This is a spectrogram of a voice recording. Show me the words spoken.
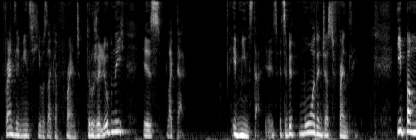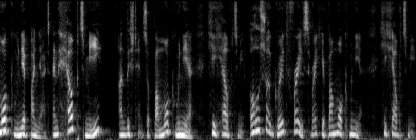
friendly means he was like a friend. Дружелюбный is like that. It means that. It's, it's a bit more than just friendly. И помог мне понять. And helped me understand. So помог мне. He helped me. Also a great phrase right here. Помог мне. He helped me.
